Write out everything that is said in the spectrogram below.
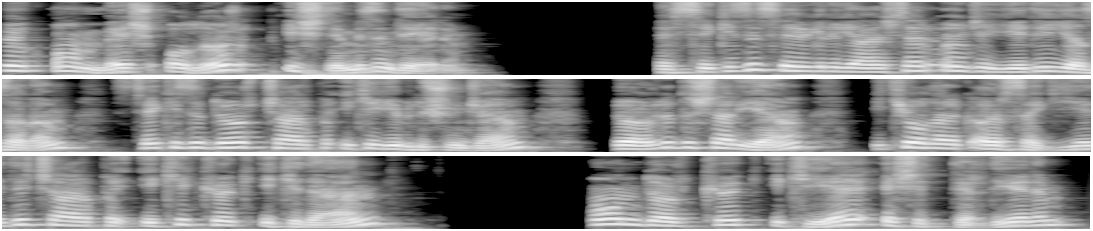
kök 15 olur işlemimizin değeri. E 8'i sevgili gençler önce 7'yi yazalım. 8'i 4 çarpı 2 gibi düşüneceğim. 4'ü dışarıya 2 olarak alırsak 7 çarpı 2 kök 2'den 14 kök 2'ye eşittir diyelim.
